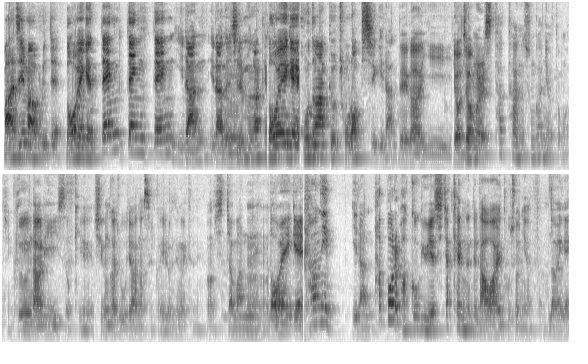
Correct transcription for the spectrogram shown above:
마지막으로 이제 너에게 땡땡땡이란 이라는 음. 질문을 할게. 너에게 고등학교 졸업식이란 내가 이 여정을 스타트하는 순간이었던 거지. 그 날이 있었기에 지금까지 오지 않았을까 이런 생각이 드네. 어. 진짜 많네. 음, 음. 너에게 편입이란 학벌을 바꾸기 위해 시작했는데 나와의 도전이었다. 너에게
